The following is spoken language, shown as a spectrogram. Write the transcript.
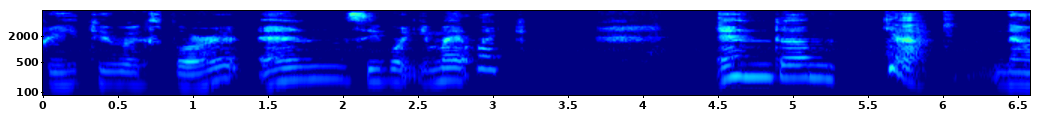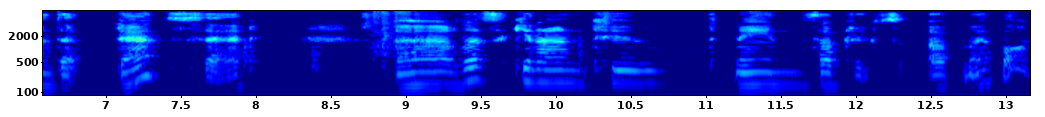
free to explore it and see what you might like. And, um, yeah, now that that's said, uh, let's get on to main subjects of my vlog.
